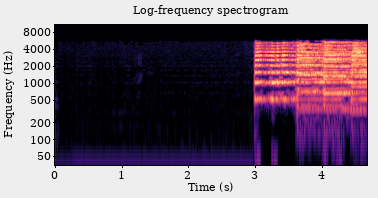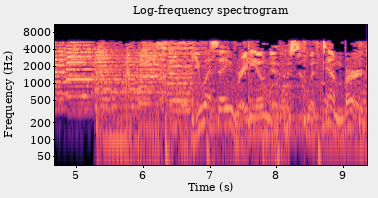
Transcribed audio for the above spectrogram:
USA Radio News with Tim Berg.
